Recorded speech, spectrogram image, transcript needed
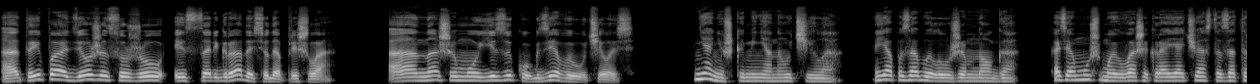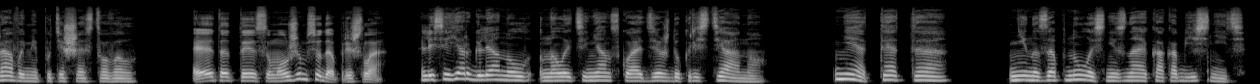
А ты по одежде сужу из Царьграда сюда пришла. А нашему языку где выучилась?» Нянюшка меня научила. Я позабыла уже много, хотя муж мой в ваши края часто за травами путешествовал. «Это ты с мужем сюда пришла?» Лисияр глянул на латинянскую одежду крестьяну. «Нет, это...» Нина запнулась, не зная, как объяснить.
